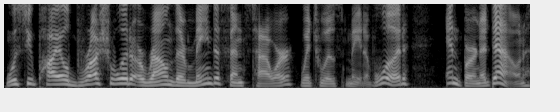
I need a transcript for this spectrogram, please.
was to pile brushwood around their main defense tower, which was made of wood, and burn it down.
